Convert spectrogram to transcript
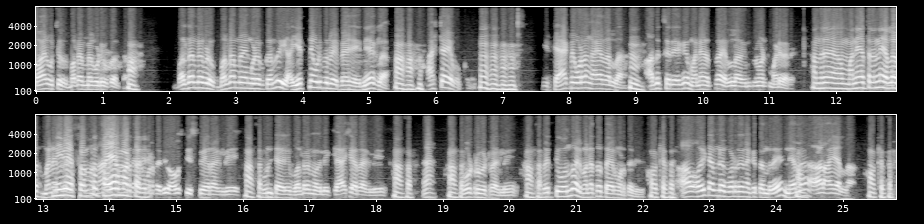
ಬಾಳ ಹುಚ್ಚಿರುತ್ತೆ ಬಡ ಮೇಲೆ ಹೊಡಿಬೇಕು ಅಂತ. ಹಾ. ಬಲರಾಮ್ ಮೇಲೆ ಹೊಡಿಬೇಕು ಬಲರಾಮ ಹೆಂಗ್ ಹೊಡಿಬೇಕಂದ್ರೆ ಎತ್ತನೆ ಹೊಡಿತಾರೆ ಬೇರೆ ನೇಗ್ಲ. ಅಷ್ಟೇ ಆಗ್ಬೇಕು. ಈ ಟ್ಯಾಕ್ಟ್ರಿ ಹೊಡೆದಂಗ್ ಆಯೋದಲ್ಲ. ಅದಕ್ಕೆ ಸರಿಯಾಗಿ ಮನೆ ಹತ್ರ ಎಲ್ಲ ಇಂಪ್ಲಿಮೆಂಟ್ ಮಾಡಿದ್ದಾರೆ. ಅಂದ್ರೆ ಮನೆ ಹತ್ರನೇ ಎಲ್ಲ ನೀವೇ ಸ್ವಂತ ತಯಾರು ಮಾಡ್ತಾ ಇದೀವಿ ಔಷಧಿ ಸ್ಪೇರ್ ಆಗ್ಲಿ ಕುಂಟೆ ಆಗ್ಲಿ ಬಲರಾಮ್ ಆಗ್ಲಿ ಕ್ಲಾಶರ್ ಆಗ್ಲಿ ಮೋಟರ್ ರೋಟ್ರ್ ಬಿಟ್ರ್ ಆಗ್ಲಿ ಪ್ರತಿಯೊಂದು ಅಲ್ಲಿ ಮನೆ ಹತ್ರ ತಯಾರು ಮಾಡ್ತಾ ಇದೀವಿ ಆ ಐಟಮ್ ನಾಗ ಹೊಡೆದ ಏನಾಗತ್ತಂದ್ರೆ ನೆಲ ಹಾಳ ಆಯಲ್ಲ ಓಕೆ ಸರ್.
